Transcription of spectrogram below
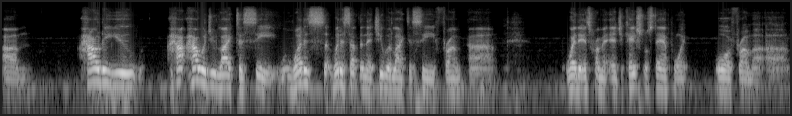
Um, how do you how, how would you like to see what is what is something that you would like to see from uh, whether it's from an educational standpoint or from a, um,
